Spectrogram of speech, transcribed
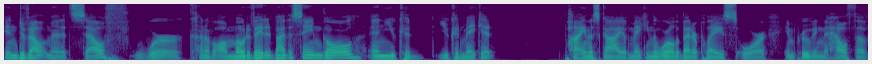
in development itself we're kind of all motivated by the same goal and you could you could make it pie in the sky of making the world a better place or improving the health of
